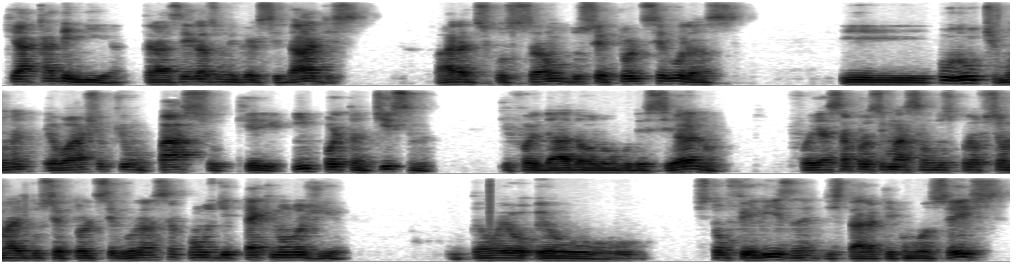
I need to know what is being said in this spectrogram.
que é a academia, trazer as universidades para a discussão do setor de segurança. E, por último, né, eu acho que um passo que importantíssimo que foi dado ao longo desse ano foi essa aproximação dos profissionais do setor de segurança com os de tecnologia. Então, eu, eu estou feliz né, de estar aqui com vocês.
